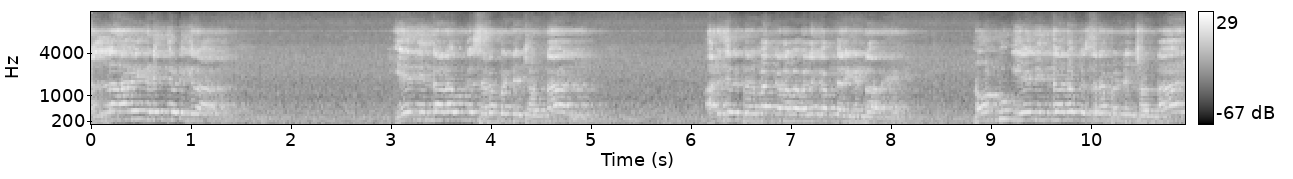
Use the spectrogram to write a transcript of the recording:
அல்லாவே கிடைத்து விடுகிறார். ஏன் இந்த அளவுக்கு சிறப்பு என்று சொன்னால் அறிஞர் பெருமக்கள் விளக்கம் தருகின்றார்கள். நோன்புக்கு ஏன் இந்த அளவுக்கு சிறப்பு என்று சொன்னால்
